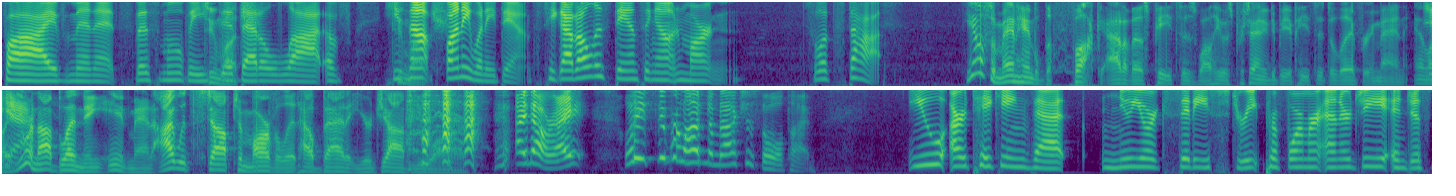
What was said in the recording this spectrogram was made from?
five minutes. This movie Too did much. that a lot of. He's Too not much. funny when he danced. He got all his dancing out in Martin. So let's stop. He also manhandled the fuck out of those pizzas while he was pretending to be a pizza delivery man. And like Yeah. you are not blending in, man. I would stop to marvel at how bad at your job you are. I know, right? Well, he's super loud and obnoxious the whole time. You are taking that New York City street performer energy and just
